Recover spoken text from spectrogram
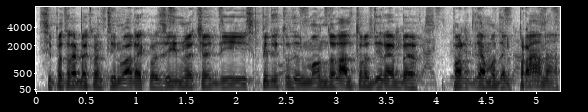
si potrebbe continuare così, invece di spirito del mondo, l'altro direbbe parliamo del prana.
